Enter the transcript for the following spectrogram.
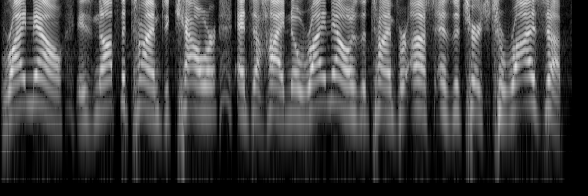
Right now is not the time to cower and to hide. No, right now is the time for us as the church to rise up,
